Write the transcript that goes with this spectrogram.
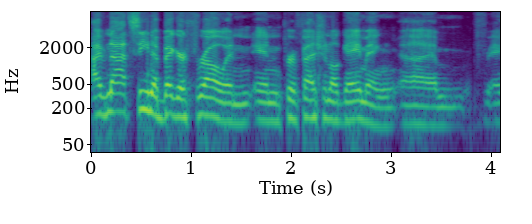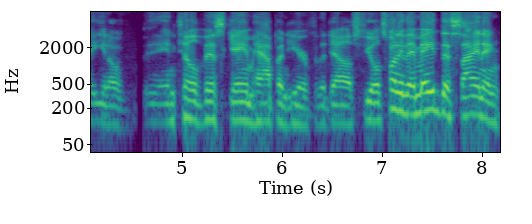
I've not seen a bigger throw in in professional gaming. Um, you know, until this game happened here for the Dallas Fuel. It's funny they made the signing,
